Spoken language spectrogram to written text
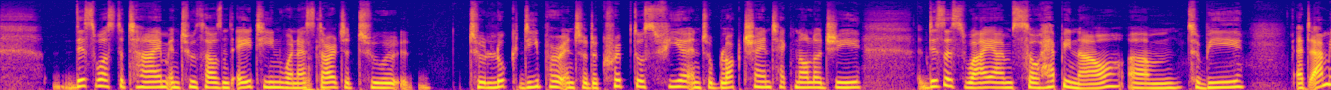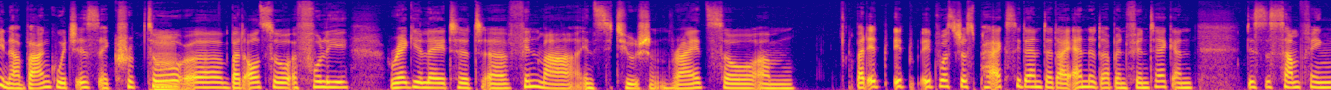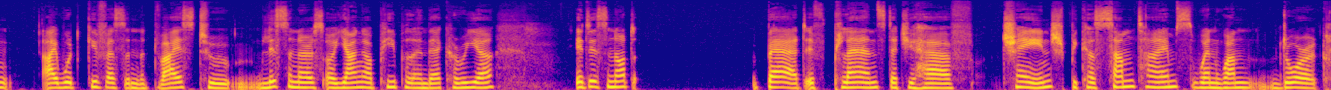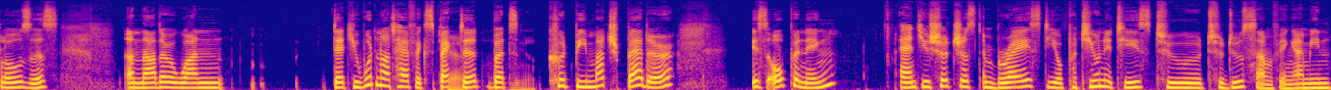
this was the time in 2018 when I okay. started to to look deeper into the crypto sphere, into blockchain technology. This is why I'm so happy now um, to be at Amina Bank, which is a crypto, mm. uh, but also a fully regulated uh, FINMA institution, right? So, um, but it, it, it was just per accident that I ended up in fintech. And this is something I would give as an advice to listeners or younger people in their career. It is not bad if plans that you have change because sometimes when one door closes, another one that you would not have expected, yeah. but yeah. could be much better, is opening. And you should just embrace the opportunities to to do something. I mean,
